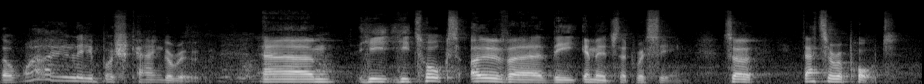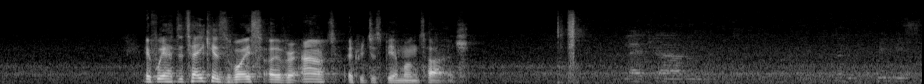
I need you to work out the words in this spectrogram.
the wily bush kangaroo, um, he, he talks over the image that we're seeing. So That's a report. If we had to take his voiceover out, it would just be a montage. Like um, BBC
